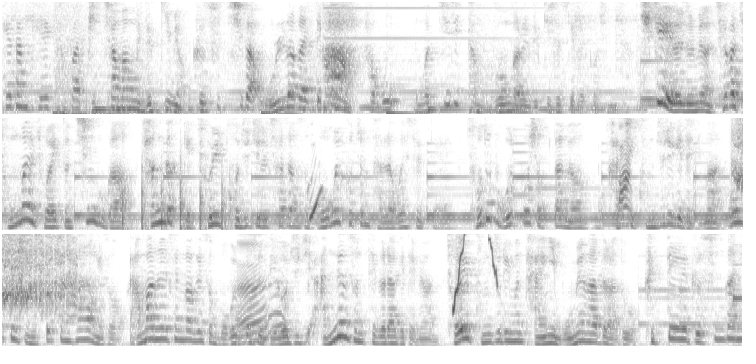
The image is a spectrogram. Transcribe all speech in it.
해당 캐릭터가 비참함을 느끼며 그 수치가 올라갈 때 아! 하고 뭔가 찌릿한 무언가를 느끼실 수될 것입니다. 쉽게 예를 들면 제가 정말 좋아했던 있던 친구가 반갑게 저희 거주지를 찾아와서 먹을 것 좀 달라고 했을 때 저도 먹을 것이 없다면 뭐 같이 굶주리게 되지만 먹을 것이 있었던 상황에서 나만을 생각해서 먹을 것을 내어주지 않는 선택을 하게 되면 저의 굶주림은 다행히 모면하더라도 그때의 그 순간이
